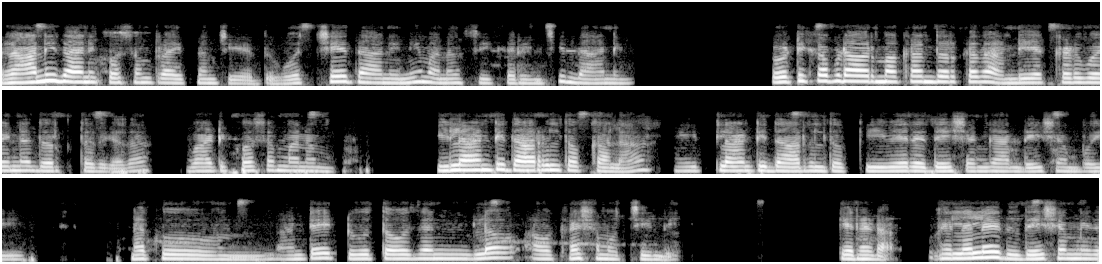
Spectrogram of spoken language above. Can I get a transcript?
రాని దానికోసం ప్రయత్నం చేయొద్దు. వచ్చే దానిని మనం స్వీకరించి దాని రోటికప్పుడు ఆరు మకాన్ దొరకదా? అండి ఎక్కడ పోయినా దొరుకుతుంది కదా? వాటి కోసం మనం ఇలాంటి దారులు తొక్కాలా? ఇట్లాంటి దారులు తొక్కి వేరే దేశంగా దేశం పోయి నాకు అంటే టూ థౌజండ్లో అవకాశం వచ్చింది కెనడా. వెళ్ళలేదు దేశం మీద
